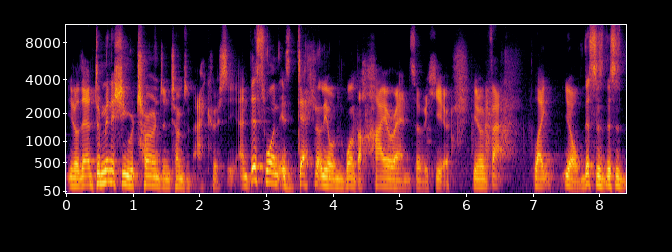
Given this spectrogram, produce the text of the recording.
you know, they're diminishing returns in terms of accuracy. And this one is definitely on one of the higher ends over here. You know, in fact, like, you know, this is this is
